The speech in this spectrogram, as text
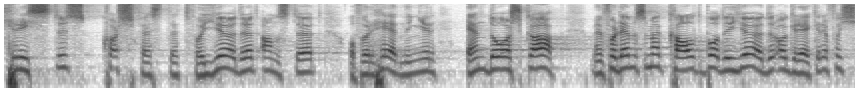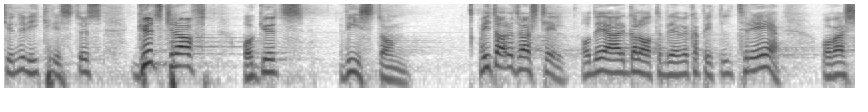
Kristus korsfestet, for jøder et anstøt og for hedninger en dårskap. Men for dem som er kalt både jøder og grekere, forkynner vi Kristus, Guds kraft og Guds visdom. Vi tar et vers til, og det er Galaterbrevet kapittel 3 og vers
